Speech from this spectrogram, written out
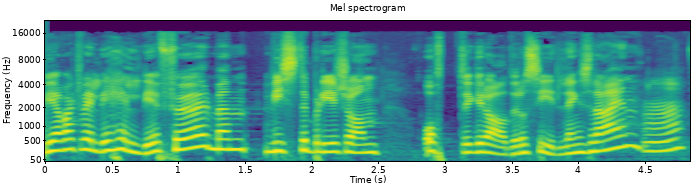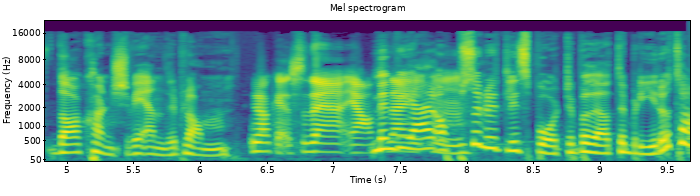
Vi har vært veldig heldige før, men hvis det blir sånn åtte grader og sidelengs regn, da kanskje vi endrer planen. Ja, okay, så det, ja, så Men er, vi er mm. absolutt litt sporty på det at det blir å ta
